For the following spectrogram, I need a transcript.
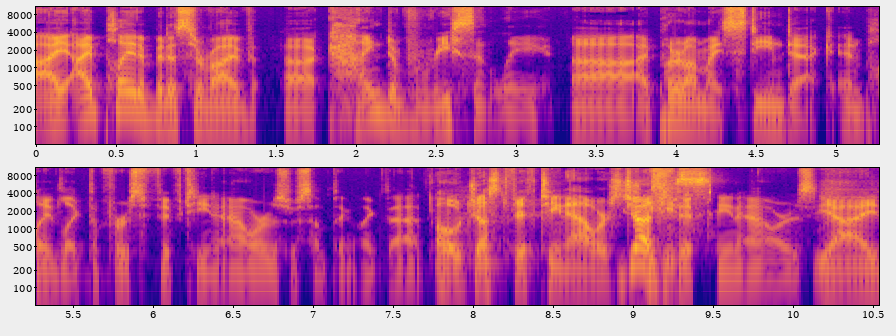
i i played a bit of survive uh kind of recently uh i put it on my steam deck and played like the first 15 hours or something like that Oh, just 15 hours. just Jeez. 15 hours yeah i,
